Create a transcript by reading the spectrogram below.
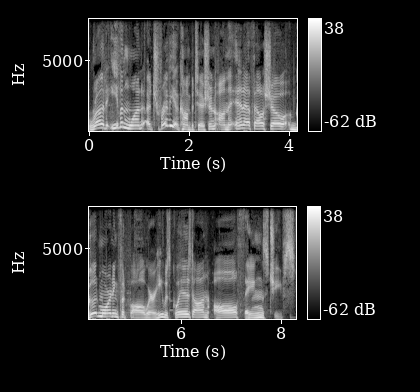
Rudd even won a trivia competition on the NFL show Good Morning Football, where he was quizzed on all things Chiefs.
